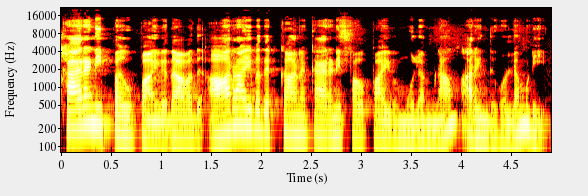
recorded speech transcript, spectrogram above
காரணி பகுப்பாய்வு அதாவது ஆராய்வதற்கான காரணி பகுப்பாய்வு மூலம் நாம் அறிந்து கொள்ள முடியும்.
